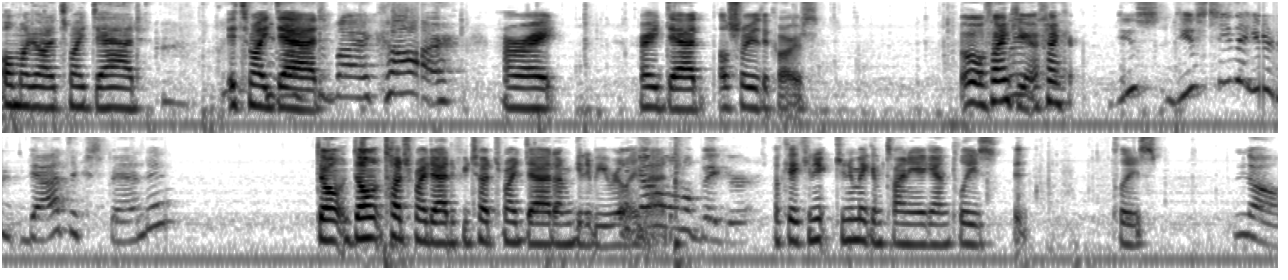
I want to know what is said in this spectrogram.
Oh, my God. It's my dad. It's my He dad. to buy a car. All right, all right, Dad. I'll show you the cars. Oh, thank you, thank you. Do you do you see that your dad's expanding? Don't don't touch my dad. If you touch my dad, I'm gonna be really he got mad. a little bigger. Okay, can you can you make him tiny again, please? It, please. No,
